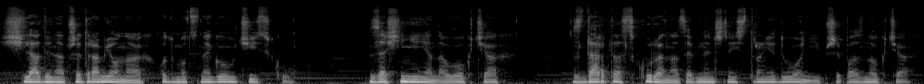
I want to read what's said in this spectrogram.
Ślady na przedramionach od mocnego ucisku. Zasinienia na łokciach. Zdarta skóra na zewnętrznej stronie dłoni przy paznokciach.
